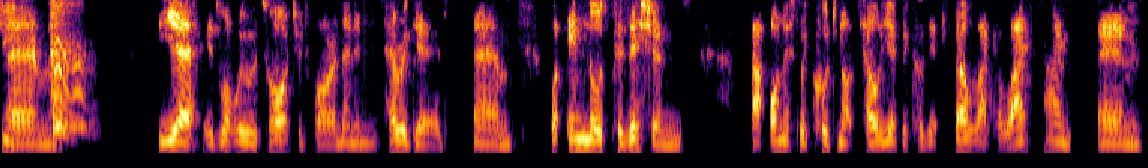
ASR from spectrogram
Jeez. Um, yeah, is what we were tortured for and then interrogated. Um, but in those positions, I honestly could not tell you because it felt like a lifetime. Um, mm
